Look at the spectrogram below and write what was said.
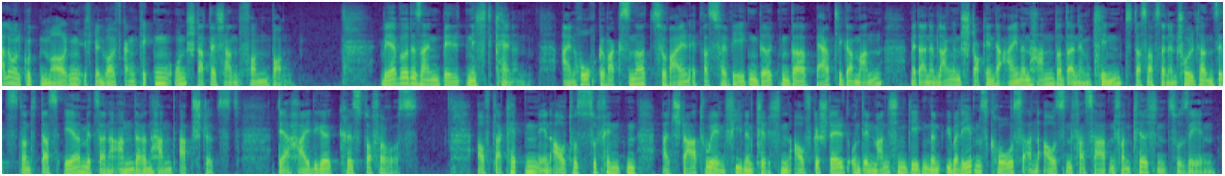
Hallo und guten Morgen, ich bin Wolfgang Picken und Stadtdechant von Bonn. Wer würde sein Bild nicht kennen? Ein hochgewachsener, zuweilen etwas verwegen wirkender, bärtiger Mann mit einem langen Stock in der einen Hand und einem Kind, das auf seinen Schultern sitzt und das er mit seiner anderen Hand abstützt. Der heilige Christophorus auf Plaketten in Autos zu finden, als Statue in vielen Kirchen aufgestellt und in manchen Gegenden überlebensgroß an Außenfassaden von Kirchen zu sehen.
